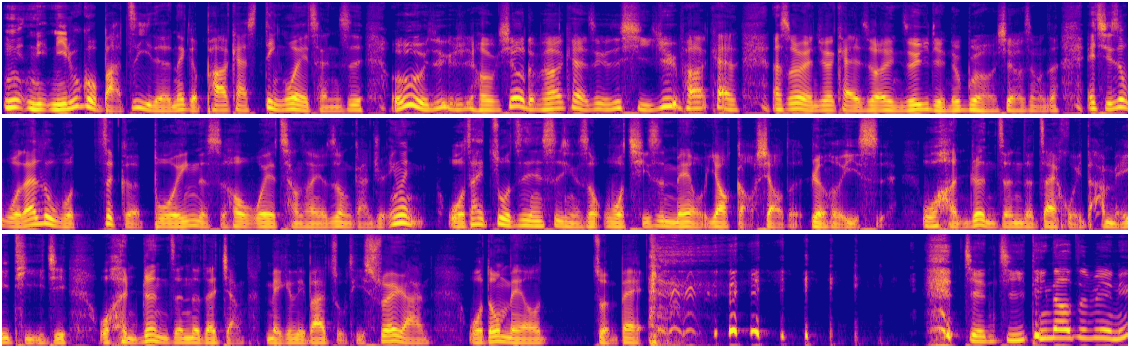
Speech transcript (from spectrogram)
因为你你如果把自己的那个 podcast 定位成是哦，这个是好笑的 podcast，这个是喜剧 podcast，那所有人就会开始说，你这一点都不好笑什么的。哎，其实我在录我这个播音的时候，我也常常有这种感觉，因为我在做这件事情的时候，我其实没有要搞笑的任何意思，我很认真的在回答每一题，以及我很认真的在讲每个礼拜主题，虽然我都没有准备。剪辑听到这边，你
